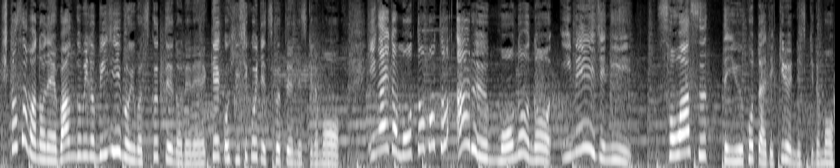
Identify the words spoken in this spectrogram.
人様のね、番組の BGM を今作ってるのでね、結構必死こいて作ってるんですけども、意外ともともとあるもののイメージに沿わすっていうことはできるんですけども、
